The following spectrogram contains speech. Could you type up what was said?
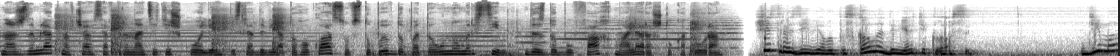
Наш земляк навчався в 13-й школі. Після 9 класу вступив до ПТУ номер 7 де здобув фах маляра штукатура. Шість разів я випускала дев'яті класи. Діма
